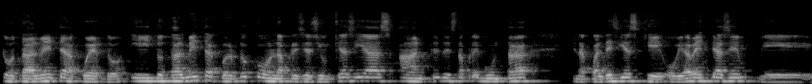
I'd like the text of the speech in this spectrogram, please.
Totalmente de acuerdo. Y totalmente de acuerdo con la apreciación que hacías antes de esta pregunta, en la cual decías que obviamente hace eh,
